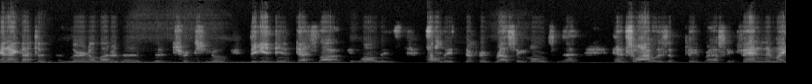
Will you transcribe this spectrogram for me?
and I got to learn a lot of the, the tricks. You know, the Indian Deathlock and all these, all these different wrestling holds and that. And so I was a big wrestling fan. And then my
